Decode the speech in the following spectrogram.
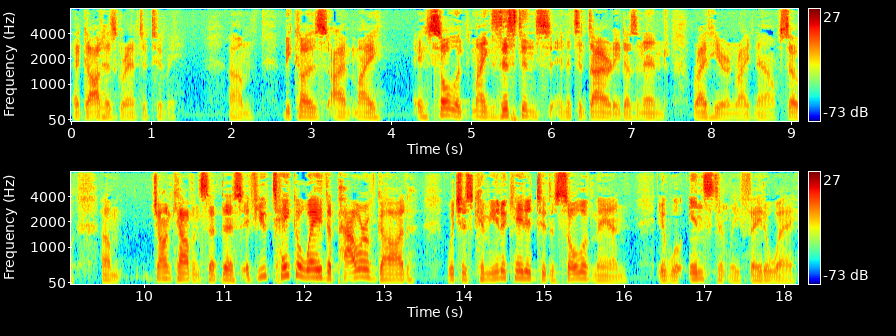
that God has granted to me. Um, because I, my soul, my existence in its entirety doesn't end right here and right now. So, um, John Calvin said this If you take away the power of God, which is communicated to the soul of man, it will instantly fade away.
